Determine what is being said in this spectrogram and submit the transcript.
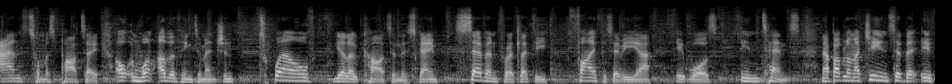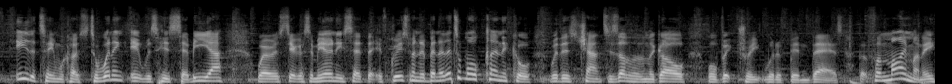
and Thomas Partey. Oh, and one other thing to mention 12 yellow cards in this game, 7 for Atleti, 5 for Sevilla. It was intense. Now, Pablo Machin said that if either team were closer to winning, it was his Sevilla, whereas Diego Simeone said that if Griezmann had been a little more clinical with his chances other than the goal, well, victory would have been theirs. But for my money,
